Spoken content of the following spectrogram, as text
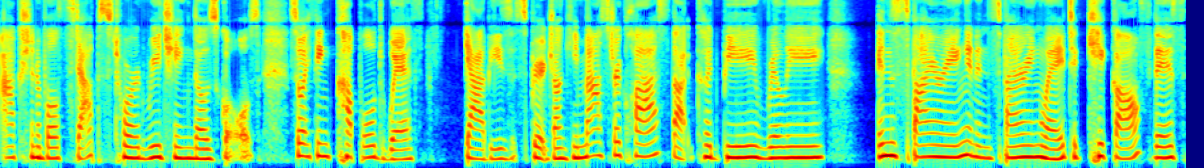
actionable steps toward reaching those goals. So I think coupled with Gabby's Spirit Junkie Masterclass, that could be really inspiring and inspiring way to kick off this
